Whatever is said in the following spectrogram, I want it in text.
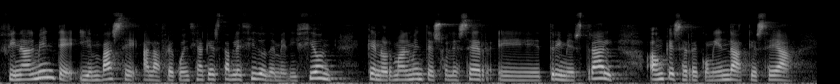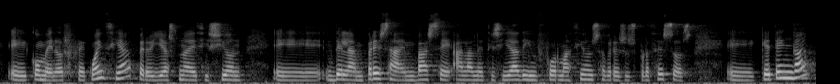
Finalmente, y en base a la frecuencia que he establecido de medición, que normalmente suele ser eh, trimestral, aunque se recomienda que sea eh, con menor frecuencia, pero ya es una decisión eh, de la empresa en base a la necesidad de información sobre sus procesos que tenga,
